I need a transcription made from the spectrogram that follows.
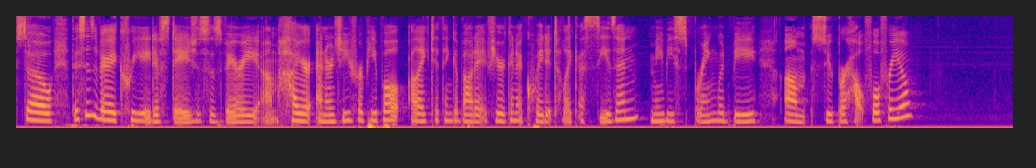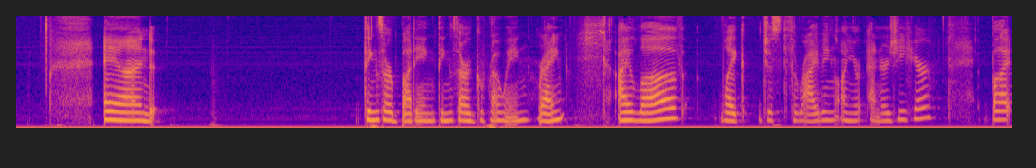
So, this is a very creative stage. This is very um, higher energy for people. I like to think about it if you're going to equate it to like a season, maybe spring would be um, super helpful for you. And things are budding, things are growing, right? I love like just thriving on your energy here. But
